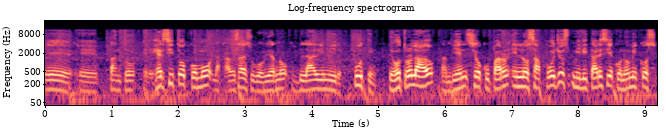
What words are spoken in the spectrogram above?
eh, eh, tanto el ejército como la cabeza de su gobierno, Vladimir Putin. De otro lado, también se ocuparon en los apoyos militares y económicos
